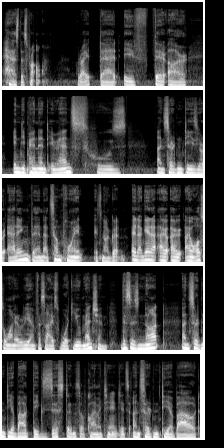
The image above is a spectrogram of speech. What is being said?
has this problem, right? That if there are independent events whose uncertainties you're adding, then at some point it's not good. And again, I, I, I also want to reemphasize what you mentioned. This is not uncertainty about the existence of climate change, it's uncertainty about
